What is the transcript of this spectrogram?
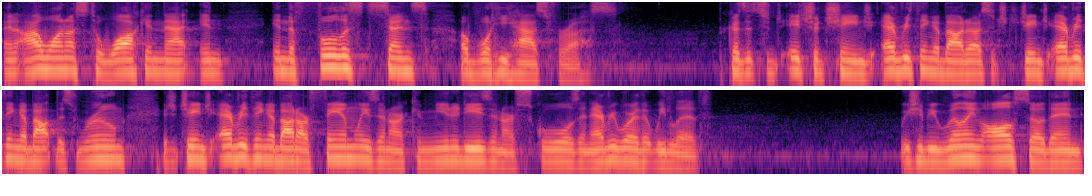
And I want us to walk in that in, in the fullest sense of what He has for us because it should, it should change everything about us. It should change everything about this room. It should change everything about our families and our communities and our schools and everywhere that we live. We should be willing also, then,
